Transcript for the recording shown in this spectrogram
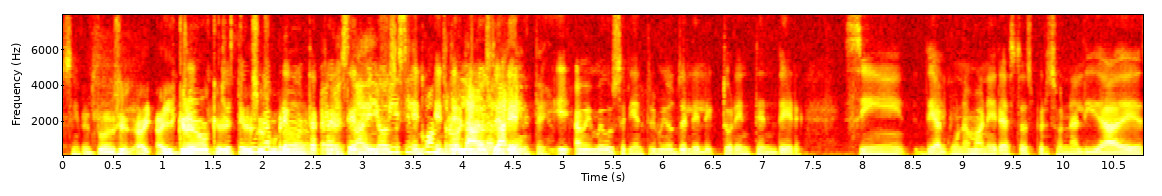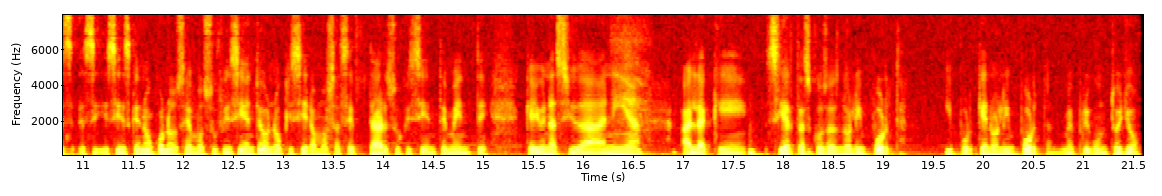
Sí. Entonces, ahí, ahí creo yo, que, yo tengo que eso una es pregunta una... acá en términos, en, en términos del, gente. Y a mí me gustaría en términos del elector entender si de alguna manera estas personalidades, si, si, es que no conocemos suficiente o no quisiéramos aceptar suficientemente que hay una ciudadanía a la que ciertas cosas no le importan. ¿Y por qué no le importan? Me pregunto yo.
